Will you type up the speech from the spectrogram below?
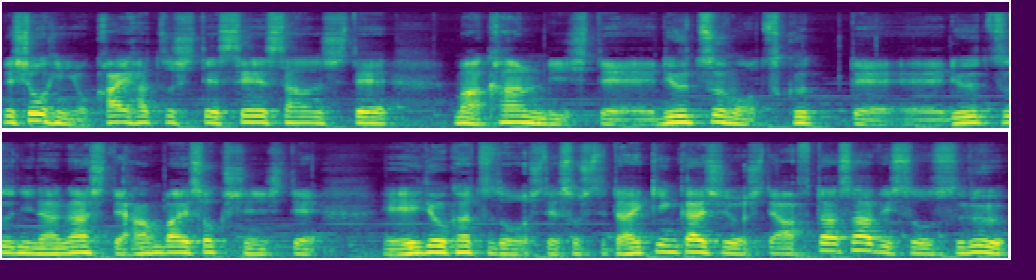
で商品を開発して生産して、まあ、管理して流通網を作って流通に流して販売促進して営業活動をしてそして代金回収をしてアフターサービスをする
